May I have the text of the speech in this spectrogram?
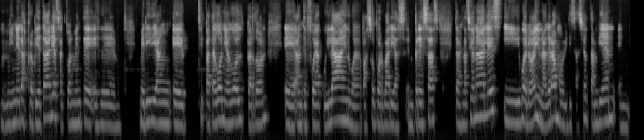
mineras propietarias, actualmente es de Meridian, eh, Patagonia Gold, perdón, eh, antes fue Aquiline, bueno, pasó por varias empresas transnacionales y bueno, hay una gran movilización también en,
